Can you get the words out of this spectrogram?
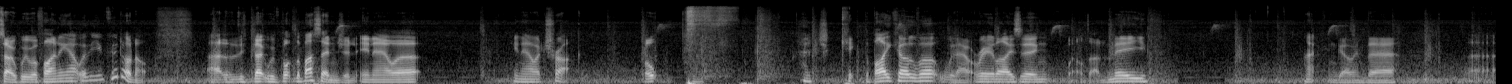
So we were finding out whether you could or not. Uh, we've got the bus engine in our in our truck. Oh, kicked the bike over without realising. Well done, me. That can go in there. Uh,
